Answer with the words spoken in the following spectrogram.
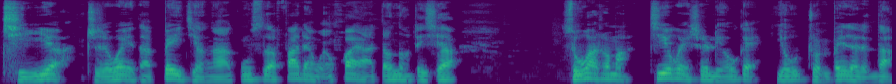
企业。职位的背景啊，公司的发展文化呀，等等这些。俗话说嘛，机会是留给有准备的人的。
